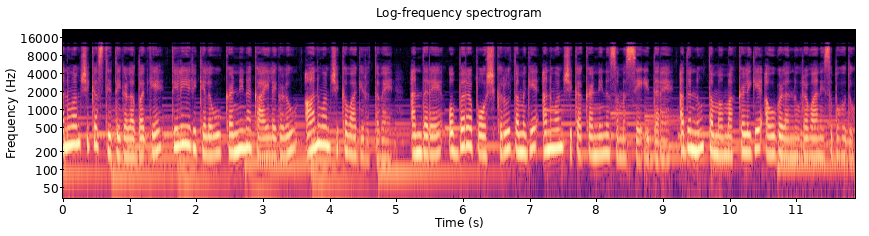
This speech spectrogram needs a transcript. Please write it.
ಆನುವಂಶಿಕ ಸ್ಥಿತಿಗಳ ಬಗ್ಗೆ ತಿಳಿಯಿರಿ. ಕೆಲವು ಕಣ್ಣಿನ ಕಾಯಿಲೆಗಳು ಆನುವಂಶಿಕವಾಗಿರುತ್ತವೆ, ಅಂದರೆ ಒಬ್ಬರ ಪೋಷಕರು ತಮಗೆ ಆನುವಂಶಿಕ ಕಣ್ಣಿನ ಸಮಸ್ಯೆ ಇದ್ದರೆ ಅದನ್ನು ತಮ್ಮ ಮಕ್ಕಳಿಗೆ ಅವುಗಳನ್ನು ರವಾನಿಸಬಹುದು.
